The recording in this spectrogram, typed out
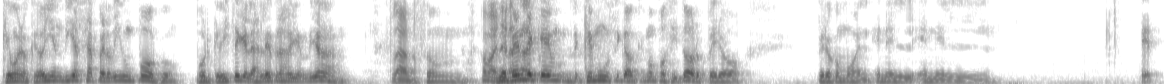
Que bueno, que hoy en día se ha perdido un poco, porque viste que las letras hoy en día Claro. son... Depende qué, de qué música o qué compositor, pero, pero como en, en el... En el eh,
